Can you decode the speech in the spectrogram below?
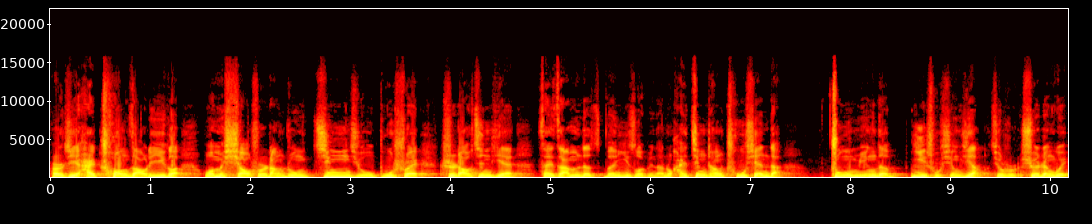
而且还创造了一个我们小说当中经久不衰，直到今天在咱们的文艺作品当中还经常出现的著名的艺术形象，就是薛仁贵。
